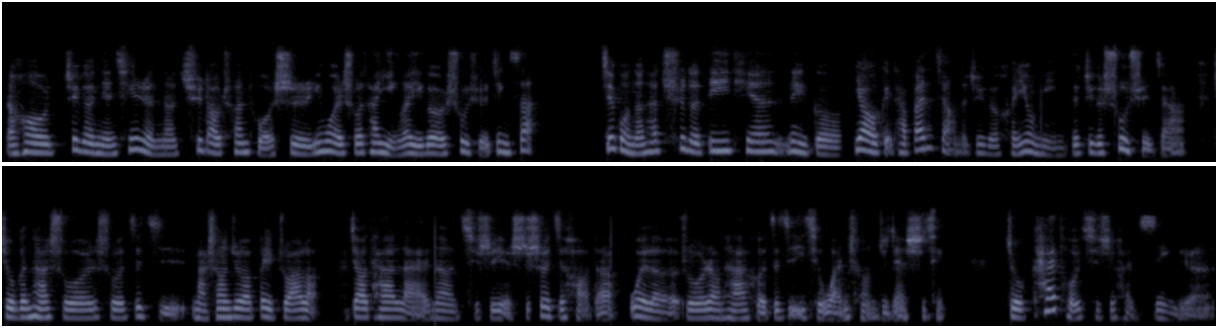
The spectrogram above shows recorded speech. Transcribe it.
然后这个年轻人呢，去到川陀是因为说他赢了一个数学竞赛。结果呢，他去的第一天，那个要给他颁奖的这个很有名的这个数学家就跟他说，说自己马上就要被抓了，叫他来呢，其实也是设计好的，为了说让他和自己一起完成这件事情。就开头其实很吸引人，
